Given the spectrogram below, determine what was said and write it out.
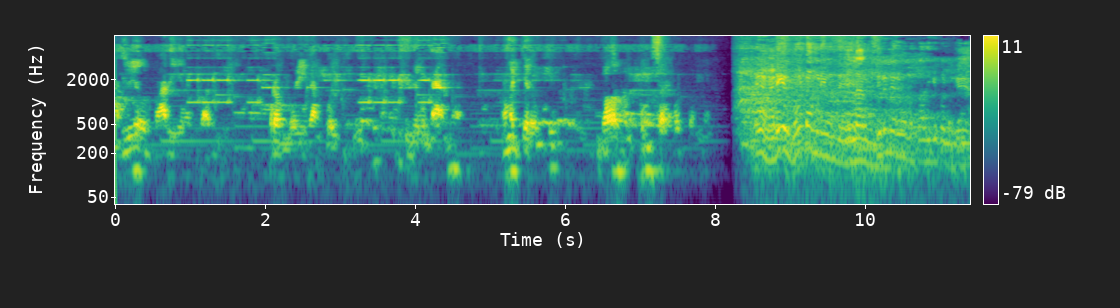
அதுவே ஒரு பாதி எனக்கு வந்து புறம் போய் தான் போயிட்டு இது கொண்டாங்க அமைச்சர் வந்து கவர்மெண்ட் சப்போர்ட் நடிகர் கோட்டாமணி வந்து எல்லாரும் சிறுநீரகம் பாதிக்கப்பட்டிருக்கேன்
